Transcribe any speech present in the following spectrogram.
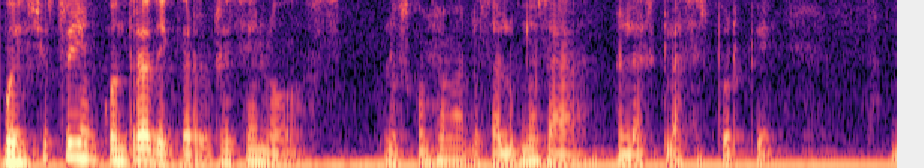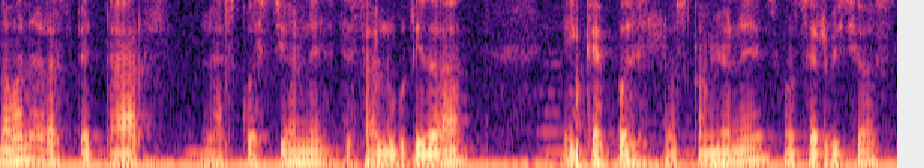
Pues yo estoy en contra de que regresen los, los, ¿cómo se llama? los alumnos a, a las clases porque no van a respetar las cuestiones de salubridad y que pues los camiones o servicios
